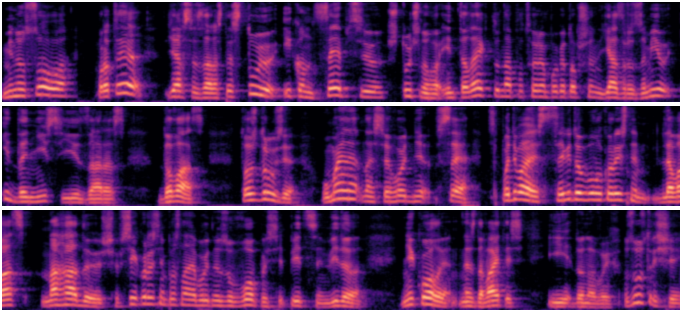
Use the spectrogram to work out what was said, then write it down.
мінусова. Проте я все зараз тестую і концепцію штучного інтелекту на платформі Pocket Option я зрозумів і доніс її зараз до вас. Тож, друзі, у мене на сьогодні все. Сподіваюсь, це відео було корисним для вас. Нагадую, що всі корисні послання будуть внизу в описі під цим відео. Ніколи не здавайтесь і до нових зустрічей!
